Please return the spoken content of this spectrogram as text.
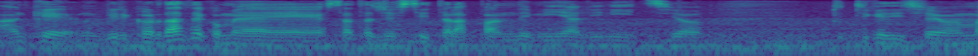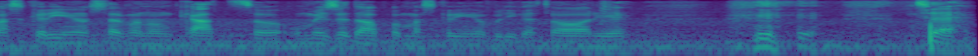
anche, vi ricordate come è stata gestita la pandemia all'inizio? Tutti che dicevano mascherine non servono un cazzo, un mese dopo mascherine obbligatorie. cioè,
